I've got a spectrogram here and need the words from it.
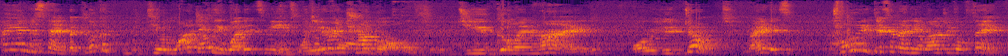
I understand, but look at theologically what it means. When you're in trouble, do you go and hide or you don't? Right? It's a totally different ideological thing.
